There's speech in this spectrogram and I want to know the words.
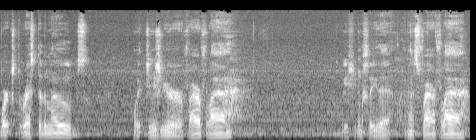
works the rest of the modes which is your firefly. Guess you can see that. That's firefly.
